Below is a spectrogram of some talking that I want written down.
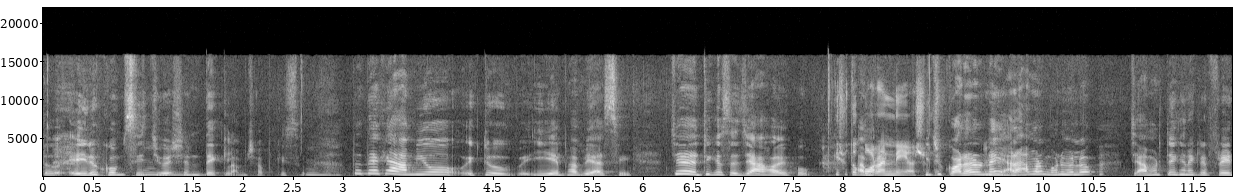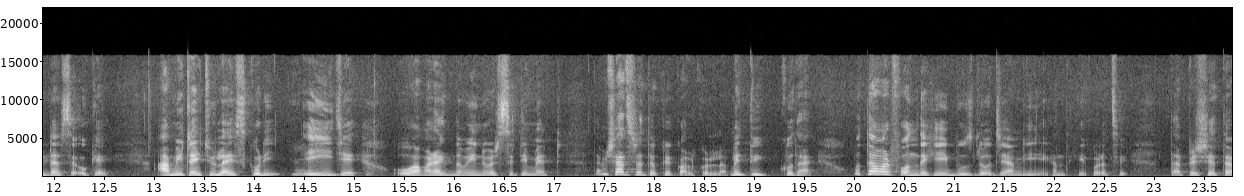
তো এইরকম সিচুয়েশন দেখলাম সবকিছু। তো দেখে আমিও একটু ইয়ে ভাবে আছি যে ঠিক আছে যা হয় হোক। কিছু তো করার নেই আসলে। কিছু করার নেই। আর আমার মনে হলো যে আমার তো এখানে একটা ফ্রেন্ড আছে ওকে আমি এটা ইউটিলাইজ করি এই যে ও আমার একদম ইউনিভার্সিটি মেট আমি সাথে সাথে ওকে কল করলাম এই তুই কোথায়? ও তো আমার ফোন দেখেই বুঝলো যে আমি এখান থেকে করেছি। তারপরে সে তো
